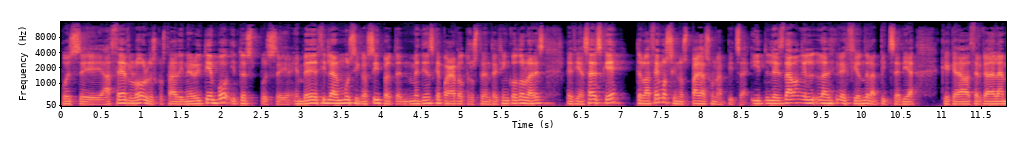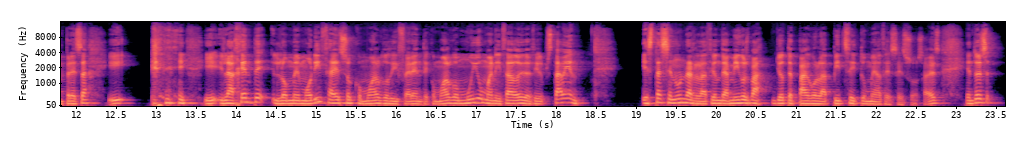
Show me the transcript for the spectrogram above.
pues eh, hacerlo les costaba dinero y tiempo. Y entonces, pues eh, en vez de decirle al músico, sí, pero me tienes que pagar otros 35 dólares, le decían, ¿sabes qué? Te lo hacemos si nos pagas una pizza. Y les daban la dirección de la pizzería que quedaba cerca de la empresa y y, la gente lo memoriza eso como algo diferente, como algo muy humanizado y decir, está bien, estás en una relación de amigos, va, yo te pago la pizza y tú me haces eso, ¿sabes? Entonces,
